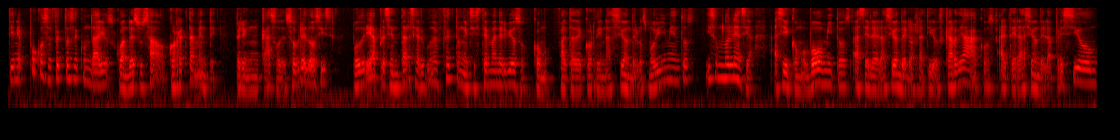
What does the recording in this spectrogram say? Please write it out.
tiene pocos efectos secundarios cuando es usado correctamente, pero en un caso de sobredosis podría presentarse algún efecto en el sistema nervioso como falta de coordinación de los movimientos y somnolencia, así como vómitos, aceleración de los latidos cardíacos, alteración de la presión,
